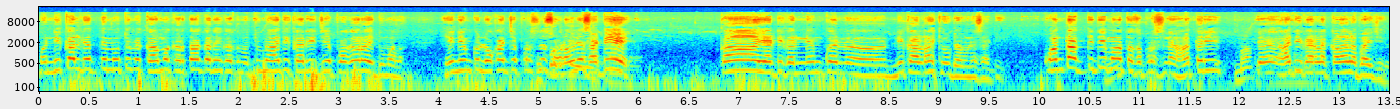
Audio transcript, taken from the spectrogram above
मग निकाल देत नाही मग तुम्ही कामं करता का नाही करता? मग तुम्ही अधिकारी जे पगार आहे तुम्हाला हे नेमकं लोकांचे प्रश्न सोडवण्यासाठी का या ठिकाणी नेमकं निकाल राखीव ठेवण्यासाठी? कोणता किती महत्त्वाचा प्रश्न आहे? हा तरी अधिकाऱ्याला कळायला पाहिजे.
